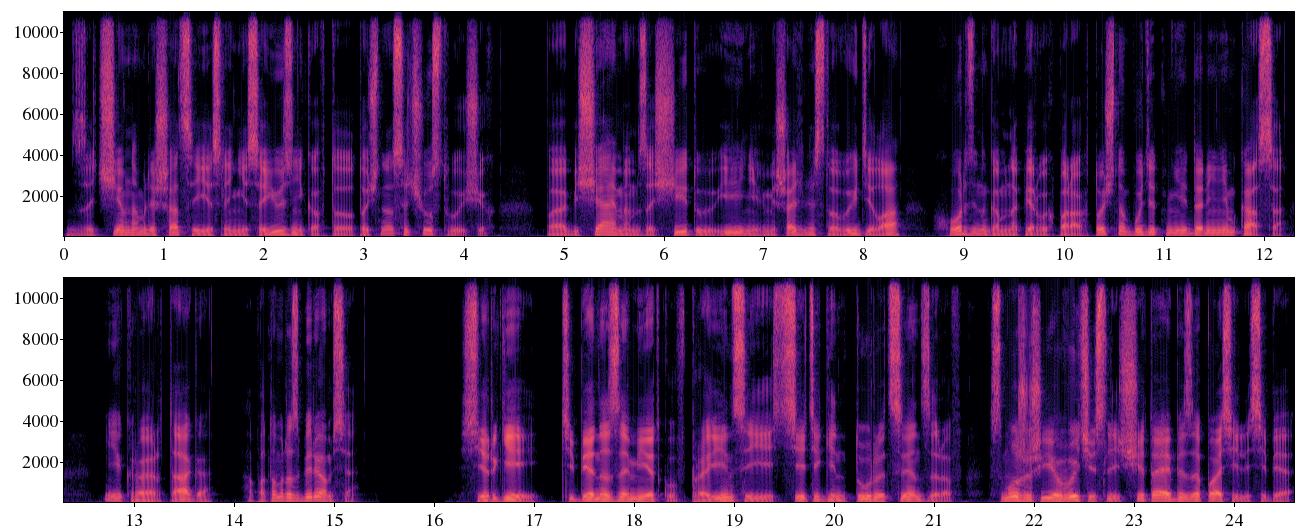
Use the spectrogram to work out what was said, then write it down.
Зачем нам лишаться, если не союзников, то точно сочувствующих? Пообещаем им защиту и невмешательство в их дела. Хордингам на первых порах точно будет не до Касса и Кроертага, а потом разберемся. Сергей, тебе на заметку, в провинции есть сеть агентуры цензоров. Сможешь ее вычислить, считая обезопасили себя.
